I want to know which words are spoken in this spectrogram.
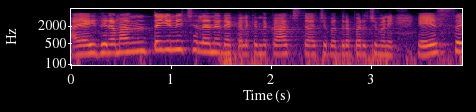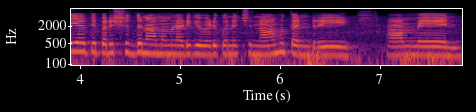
అయా ఈ దినమంతయుని చల్లని రెక్కల కింద కాచి దాచి భద్రపరచమని ఏసయ్య అతి పరిశుద్ధ నామంలో అడిగి వేడుకొని నాము తండ్రి. ఆమెన్.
